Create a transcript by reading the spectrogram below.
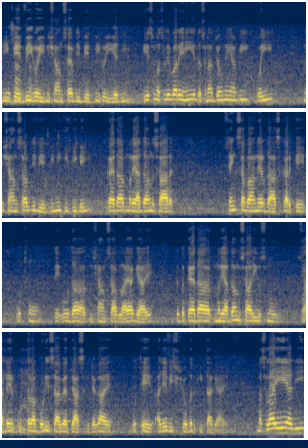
ਦੀ ਬੇਦਬੀ। ਹੋਈ ਨਿਸ਼ਾਨ ਸਾਹਿਬ ਦੀ ਬੇਦਬੀ ਹੋਈ ਹੈ ਜੀ। ਇਸ ਮਸਲੇ ਬਾਰੇ ਅਸੀਂ ਇਹ ਦੱਸਣਾ ਚਾਹੁੰਦੇ ਹਾਂ ਵੀ ਕੋਈ ਨਿਸ਼ਾਨ ਸਾਹਿਬ ਦੀ ਬੇਦਬੀ ਨਹੀਂ ਕੀਤੀ ਗਈ। ਕਾਇਦਾ ਮਰਿਆਦਾ ਅਨੁਸਾਰ ਸਿੰਘ ਸਾਹਿਬਾਨ ਨੇ ਅਰਦਾਸ ਕਰਕੇ ਉਥੋਂ ਤੇ ਉਹਦਾ ਨਿਸ਼ਾਨ ਸਾਹਿਬ ਲਾਇਆ ਗਿਆ ਹੈ ਤੇ ਬਕਾਇਦਾ ਮਰਿਆਦਾ ਅਨੁਸਾਰ ਹੀ ਉਸ ਨੂੰ ਸਾਡੇ ਉੱਤਰਾ ਬੋੜੀ ਸਾਹਿਬ ਇਤਿਹਾਸਕ ਜਗ੍ਹਾ ਹੈ ਉੱਥੇ ਅਜੇ ਵੀ ਸ਼ੋਭਤ ਕੀਤਾ ਗਿਆ ਹੈ ਮਸਲਾ ਇਹ ਹੈ ਜੀ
